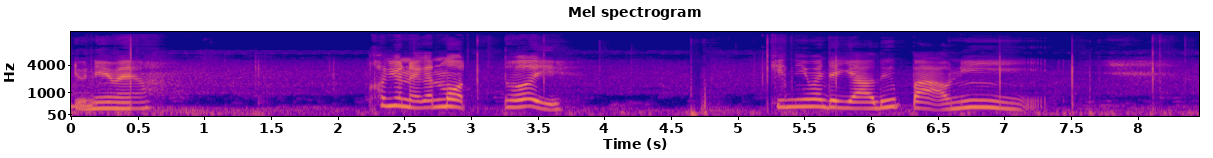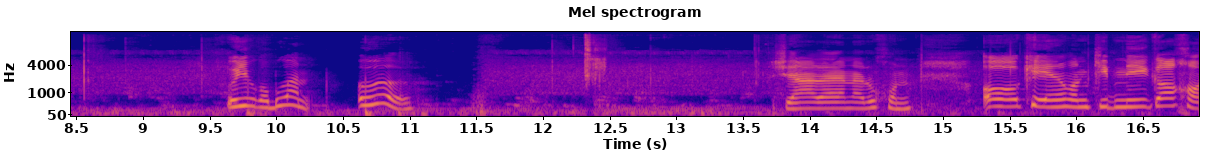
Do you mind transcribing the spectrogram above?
อยู่นี่ไหมอะเขาอยู่ไหนกันหมด เฮ้ย คลิปนี้มันจะยาวหรือเปล่านี่เอออยู่กับเพื่อน เออ ชนะแล้วนะทุกคน โอเคทุกคนคลิปนี้ก็ขอ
